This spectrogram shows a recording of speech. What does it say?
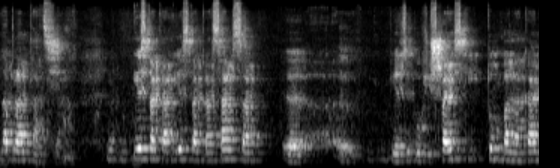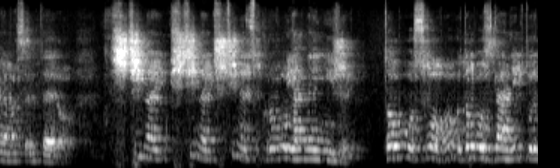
na plantacjach. Jest taka, jest taka salsa e, e, w języku hiszpańskim, tumba la caña macentero. Ścinaj, ścinaj trzcinę cukrową jak najniżej. To było słowo, to było zdanie, które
